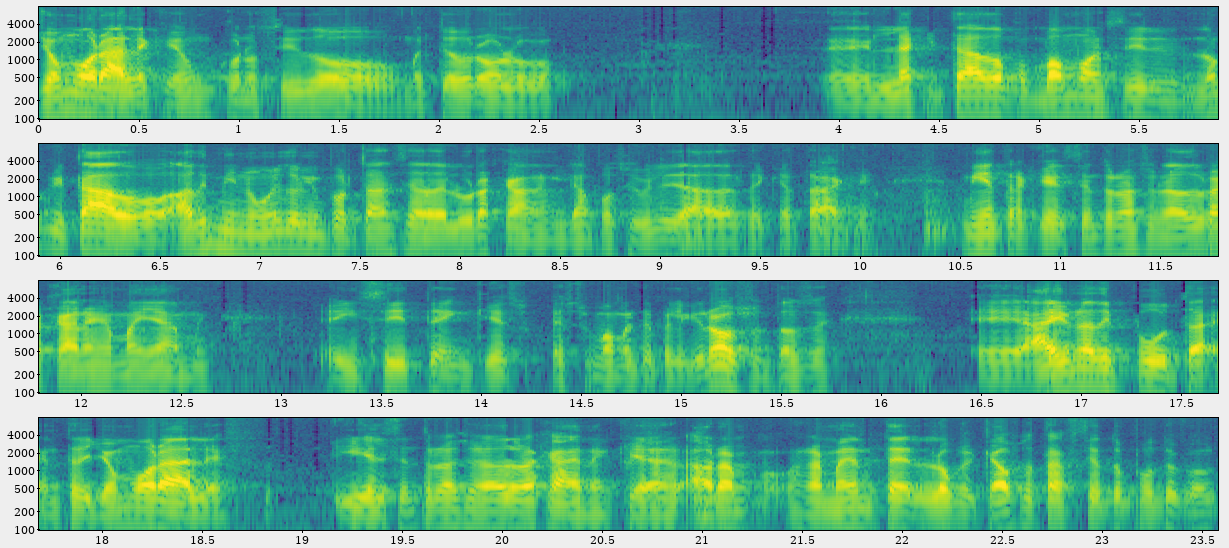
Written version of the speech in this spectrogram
John Morales, que es un conocido meteorólogo, eh, le ha quitado, vamos a decir, no quitado, ha disminuido la importancia del huracán y las posibilidades de que ataque, mientras que el Centro Nacional de Huracanes en Miami eh, insiste en que es, sumamente peligroso. Entonces, hay una disputa entre John Morales y el Centro Nacional de Huracanes, que ahora realmente lo que causa hasta cierto punto con,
